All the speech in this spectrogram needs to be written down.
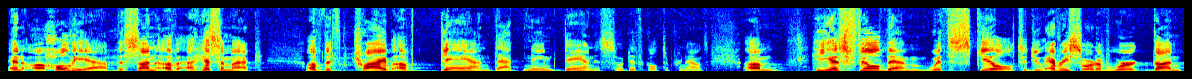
and Aholiab, the son of Ahisamach, of the tribe of Dan. That name Dan is so difficult to pronounce. Um, he has filled them with skill to do every sort of work done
